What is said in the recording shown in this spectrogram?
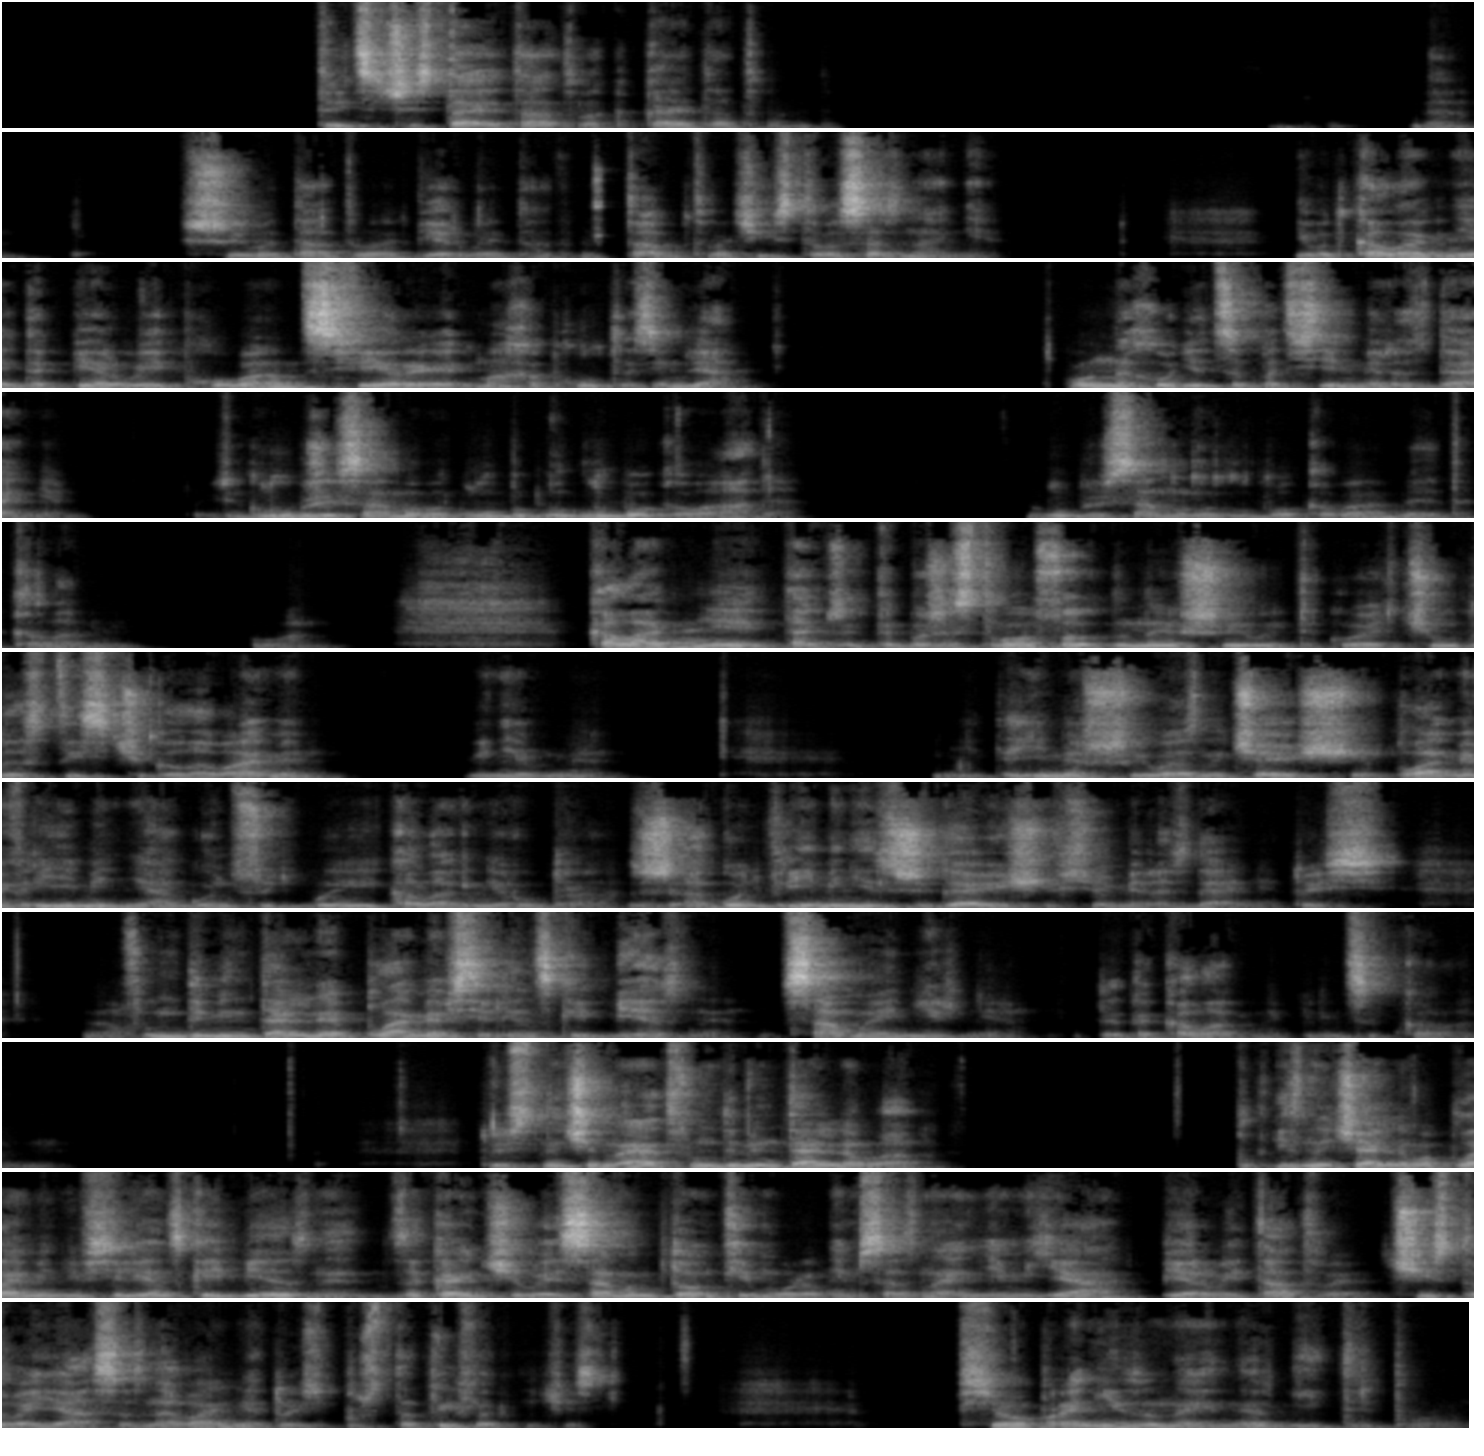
36-я татва. Какая татва? Да. Шива татва, первая татва, татва чистого сознания. И вот Калагни – это первый пхуван сферы Махабхута, Земля. Он находится под всем мирозданием. То есть глубже самого глубокого ада. Глубже самого глубокого ада – это Калагни. Калагни также это божество, созданное Шивой, такое чудо с тысячи головами, гневное. Это имя Шива, означающее пламя времени, огонь судьбы, Калагни Рудра. Огонь времени, сжигающий все мироздание. То есть фундаментальное пламя вселенской бездны, самое нижнее. Это Калагни, принцип Калагни. То есть, начиная от фундаментального изначального пламени вселенской бездны, заканчивая самым тонким уровнем сознанием «я», первой татвы, чистого «я» осознавания, то есть пустоты фактически, все пронизано энергией Трипура.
